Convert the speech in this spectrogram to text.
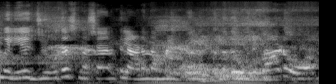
ഏറ്റവും വലിയ ജൂത ശ്മശാനത്തിലാണ് നമ്മൾ ഇപ്പോൾ നിൽക്കുന്നത് ഒരുപാട് ഓർമ്മകൾ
